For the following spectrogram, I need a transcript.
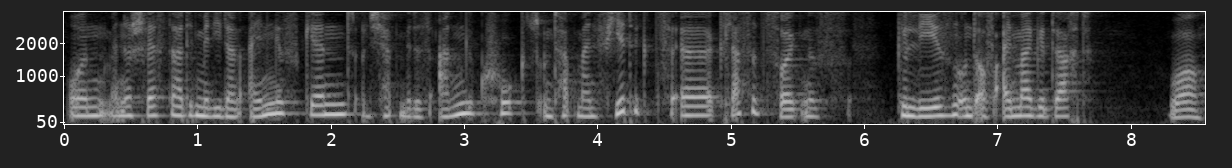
Und meine Schwester hatte mir die dann eingescannt und ich habe mir das angeguckt und habe mein vierte äh, Klassezeugnis gelesen und auf einmal gedacht, wow,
